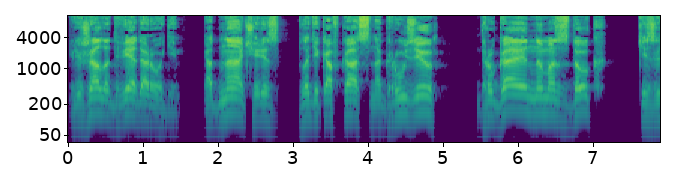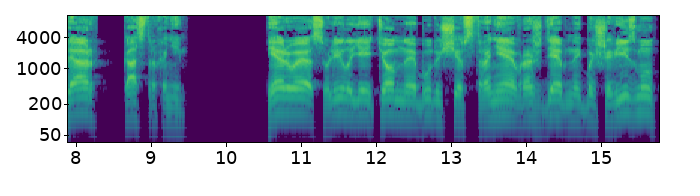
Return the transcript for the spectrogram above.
лежало две дороги. Одна через Владикавказ на Грузию, другая на Моздок, Кизляр, Кастрахани. Первая сулила ей темное будущее в стране, враждебной большевизму,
